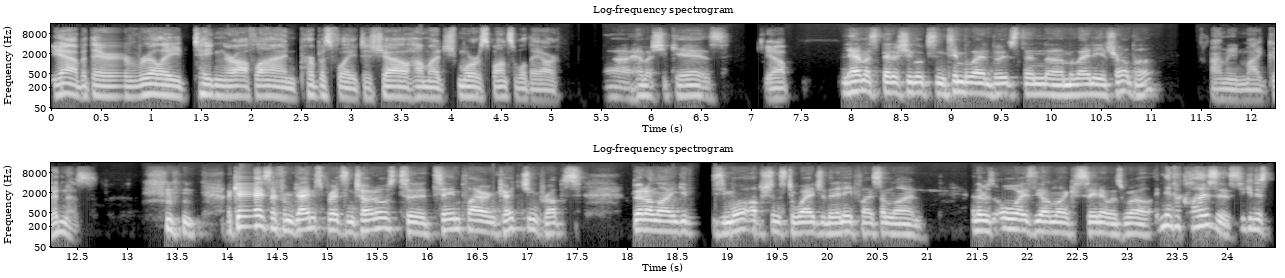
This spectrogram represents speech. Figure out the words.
Yeah, but they're really taking her offline purposefully to show how much more responsible they are. Uh, how much she cares, Yep. And how much better she looks in Timberland boots than uh, Melania Trump, huh? I mean, my goodness. okay, so from game spreads and totals to team player and coaching props, BetOnline gives you more options to wager than any place online. And there is always the online casino as well. It never closes. You can just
